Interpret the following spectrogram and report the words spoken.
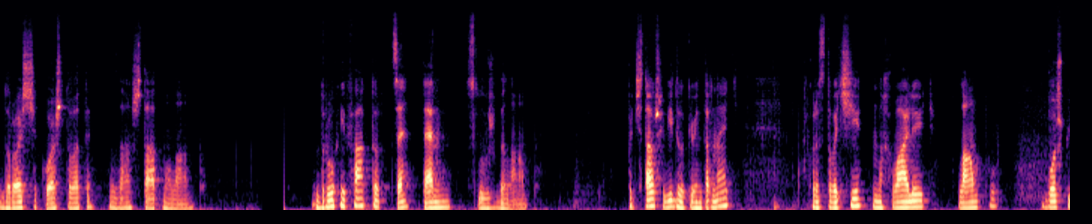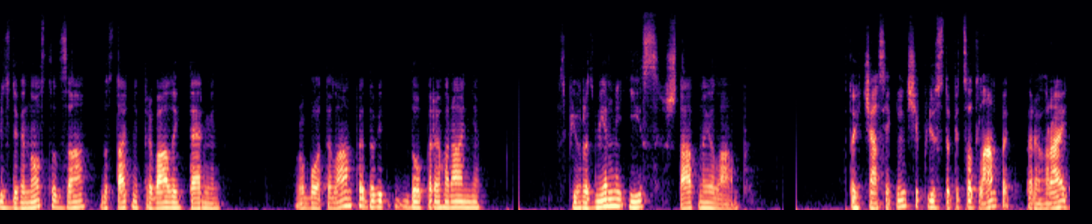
дорожче коштувати за штатну лампу. Другий фактор це термін служби лампи. Почитавши відгуки в інтернеті, користувачі нахвалюють лампу Bosch Plus 90 за достатньо тривалий термін роботи лампи до, від... до перегорання, співрозмірний із штатною лампою. В той час, як інші плюс 100-500 лампи перегорають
